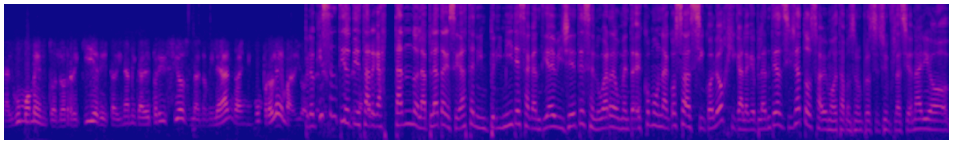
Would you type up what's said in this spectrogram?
en algún momento lo requiere esta dinámica de precios, la nominalidad no hay ningún problema. Digo, Pero ¿qué sentido tiene estar gastando la plata que se gasta en imprimir esa cantidad de billetes en lugar de aumentar? Es como una cosa psicológica la que plantean. Si ya todos sabemos que estamos en un proceso inflacionario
